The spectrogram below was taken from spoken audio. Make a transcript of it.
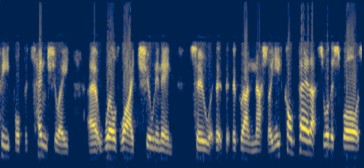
people potentially uh, worldwide tuning in to the, the, the Grand National. You compare that to other sports,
